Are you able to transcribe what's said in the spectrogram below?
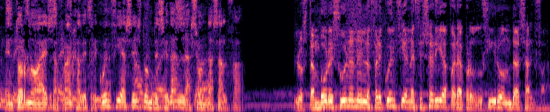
En torno a esa franja de frecuencias es donde se dan las ondas alfa. Los tambores suenan en la frecuencia necesaria para producir ondas alfa.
